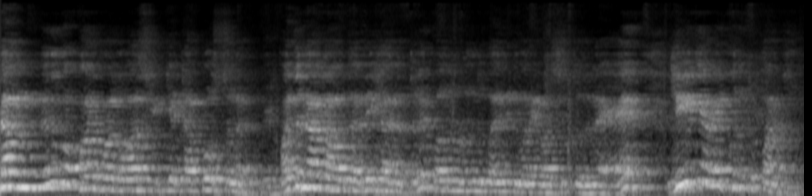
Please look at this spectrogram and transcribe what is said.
நாம் நிருப பாடமாக வாசிக்க கேட்ட அப்போ பதினாறாவது அதிகாரத்தில் பதினொன்று பதினைந்து வரை வாசித்ததுல லீதியாவை குறித்து பார்க்கிறோம்.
